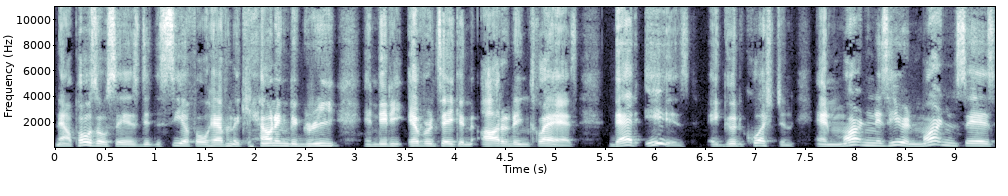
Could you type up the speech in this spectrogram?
Now, Pozo says, Did the CFO have an accounting degree and did he ever take an auditing class? That is a good question. And Martin is here, and Martin says,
